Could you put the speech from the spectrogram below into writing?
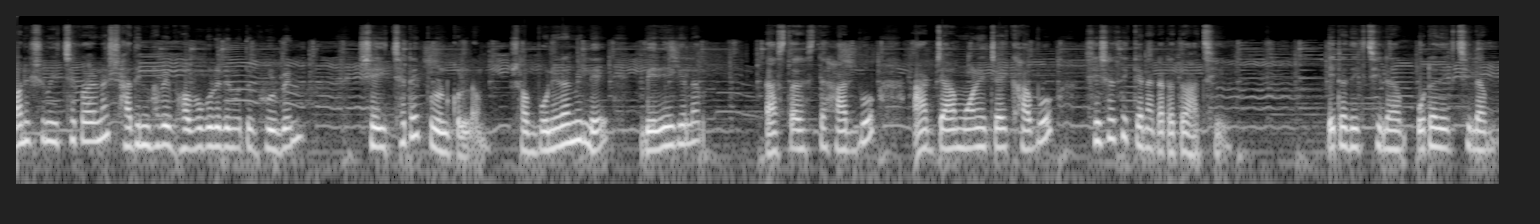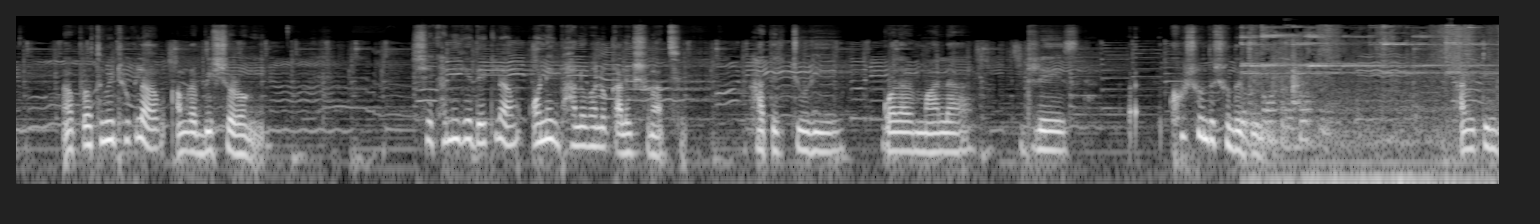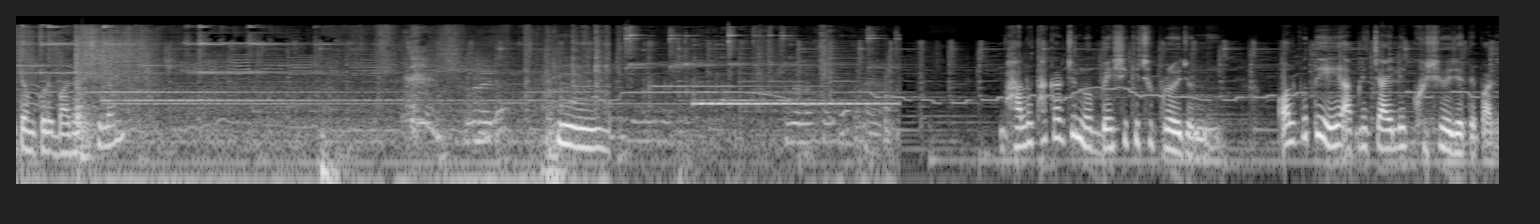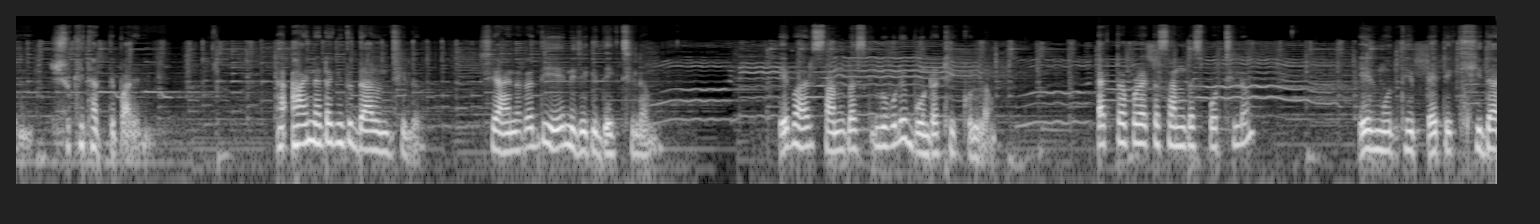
অনেক সময় ইচ্ছে করে না স্বাধীনভাবে ভবগুরুদের মতো ঘুরবেন। সেই ইচ্ছাটাই পূরণ করলাম। সব বোনেরা মিলে বেরিয়ে গেলাম, রাস্তা রাস্তায় হাঁটবো, আর যা মনে চাই খাব, সে সাথে কেনাকাটা তো আছেই। এটা দেখছিলাম, ওটা দেখছিলাম প্রথমে ঢুকলাম আমরা বিশ্বরঙে সেখানে গিয়ে দেখলাম অনেক ভালো ভালো কালেকশন আছে। হাতের চুড়ি, গলার মালা, ড্রেস খুব সুন্দর সুন্দর জিনিস। আমি টিংটং করে বাজাচ্ছিলাম হুম। ভালো থাকার জন্য বেশি কিছু প্রয়োজন নেই। অল্পতেই আপনি চাইলে খুশি হয়ে যেতে পারেন, সুখী থাকতে পারেন। আয়নাটা কিন্তু দারুণ ছিল। সে আয়নাটা দিয়ে নিজেকে দেখছিলাম। এবার সানগ্লাস কিনবো বলে বোনটা ঠিক করলাম। একটার পর একটা সানগ্লাস পরছিলাম। এর মধ্যে পেটে খিদা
